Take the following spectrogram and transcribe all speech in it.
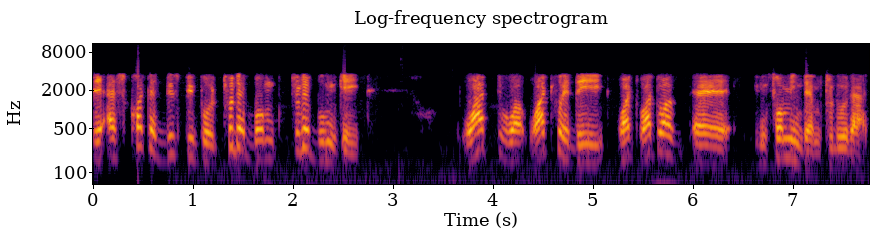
they escorted these people to the bomb to the boom gate what, what, were they, what, what was uh, informing them to do that?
